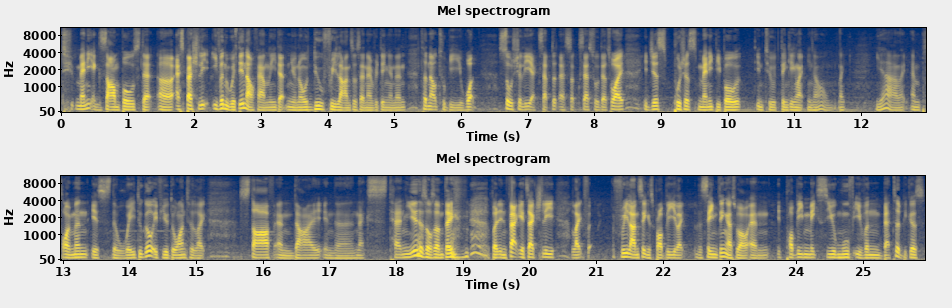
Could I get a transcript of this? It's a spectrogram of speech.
too many examples that uh, especially even within our family that you know do freelancers and everything and then turn out to be what socially accepted as successful that's why it just pushes many people into thinking like you know like yeah like employment is the way to go if you don't want to like starve and die in the next 10 years or something. But in fact it's actually like f- freelancing is probably like the same thing as well and it probably makes you move even better because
